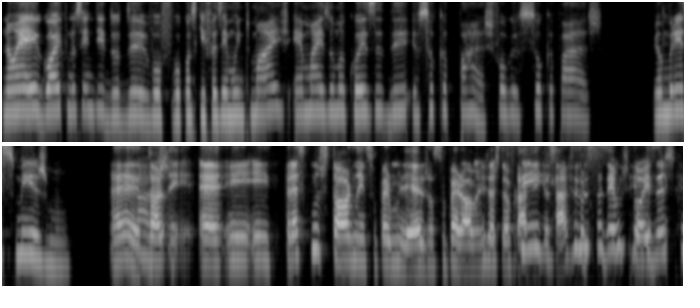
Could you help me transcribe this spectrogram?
Não é egoico no sentido de vou, vou conseguir fazer muito mais, é mais uma coisa de eu sou capaz, fogo, eu sou capaz, eu mereço mesmo, É, é, é, e, e parece que nos tornem super mulheres ou super homens esta prática, Sim, sabes? Porque fazemos coisas que,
